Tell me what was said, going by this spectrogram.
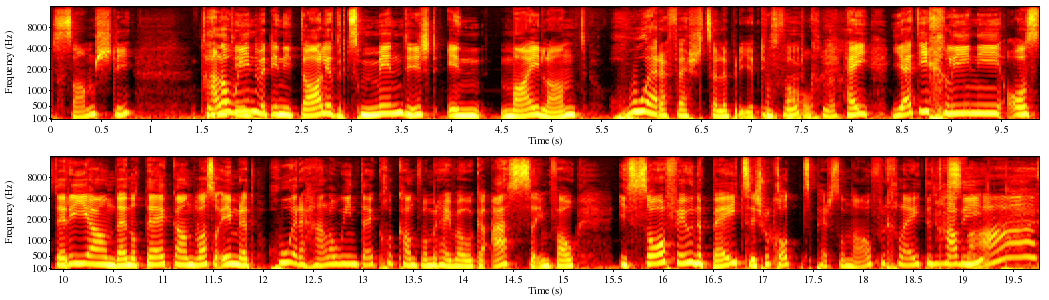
Samstag. Sonntag. Halloween wird in Italien oder zumindest in Mailand hure fest zelebriert im Was, Fall. wirklich? Hey, jede kleine Osteria und Enotheka und was auch immer hat hure Halloween-Deko gehabt, wo wir haben wollen essen. Im Fall in so vielen Beizen ist wirklich auch das Personal verkleidet. Gewesen. was?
